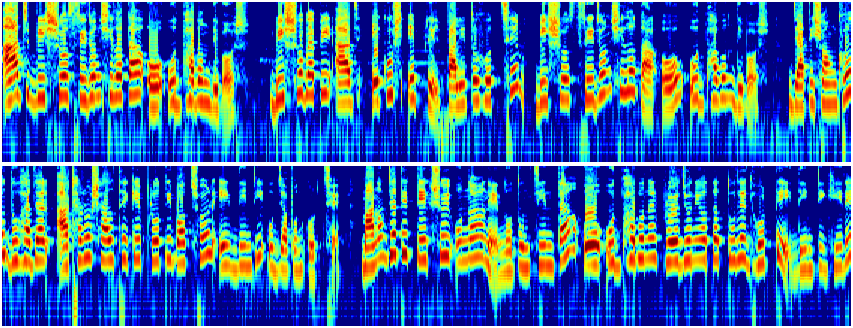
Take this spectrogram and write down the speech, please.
আজ বিশ্ব সৃজনশীলতা ও উদ্ভাবন দিবস। বিশ্বব্যাপী আজ একুশ এপ্রিল পালিত হচ্ছে বিশ্ব সৃজনশীলতা ও উদ্ভাবন দিবস। জাতিসংঘ দু হাজার আঠারো সাল থেকে প্রতি বছর এই দিনটি উদযাপন করছে। মানবজাতির টেকসই উন্নয়নে নতুন চিন্তা ও উদ্ভাবনের প্রয়োজনীয়তা তুলে ধরতে দিনটি ঘিরে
